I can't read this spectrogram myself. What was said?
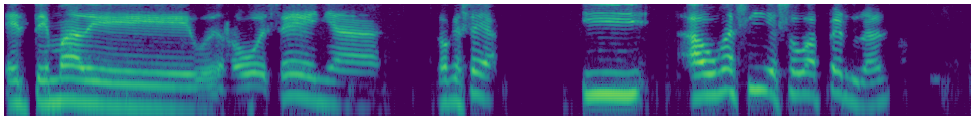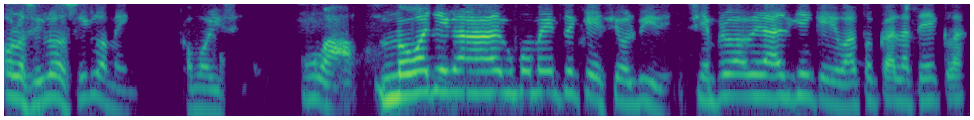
el tema de, de robo de señas, lo que sea. Y aún así eso va a perdurar por los siglos de los siglos, amén, como dice. Wow. No va a llegar algún momento en que se olvide. Siempre va a haber alguien que va a tocar la tecla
